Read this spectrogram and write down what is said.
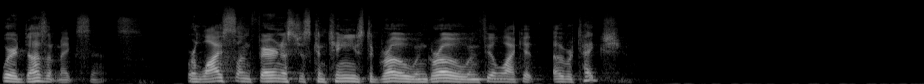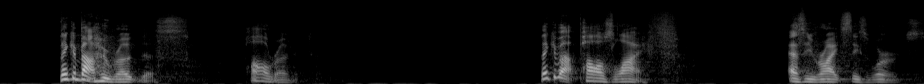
where it doesn't make sense, where life's unfairness just continues to grow and grow and feel like it overtakes you. Think about who wrote this. Paul wrote it. Think about Paul's life as he writes these words.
